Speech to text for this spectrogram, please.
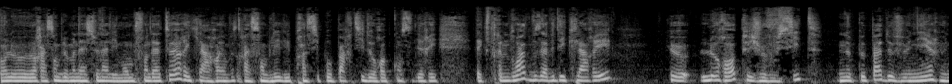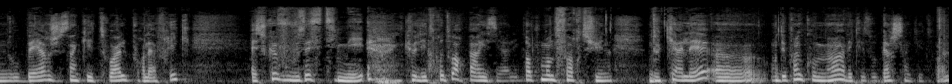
dont le Rassemblement national est membre fondateur et qui a rassemblé les principaux partis d'Europe considérés d'extrême droite. Vous avez déclaré que l'Europe, je vous cite, ne peut pas devenir une auberge 5 étoiles pour l'Afrique. Est-ce que vous estimez que les trottoirs parisiens, les campements de fortune de Calais euh, ont des points communs avec les auberges 5 étoiles?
